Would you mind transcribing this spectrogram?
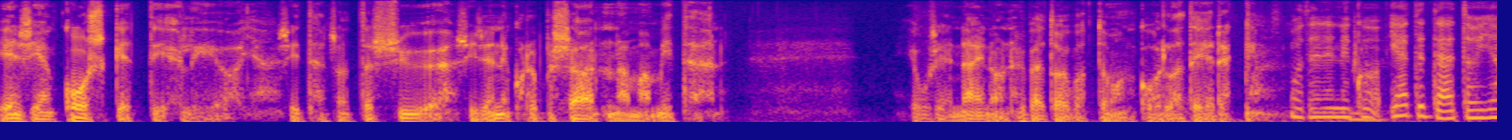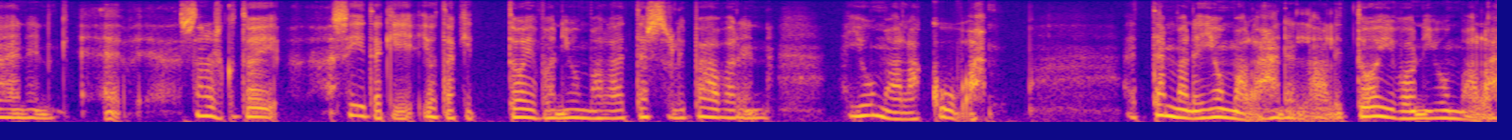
ensin kosketti Eliaa ja sitten hän sanoi, että syö, siis ennen kuin rupesi saarnaamaan mitään. Ja usein näin on hyvä toivottoman kohdalla tehdäkin. Mutta ennen kuin jätetään tuo jae, niin eh, sanoisiko toi siitäkin jotakin toivon Jumala, että tässä oli Paavalin Jumala-kuva. Että tämmöinen Jumala hänellä oli, toivon Jumala,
